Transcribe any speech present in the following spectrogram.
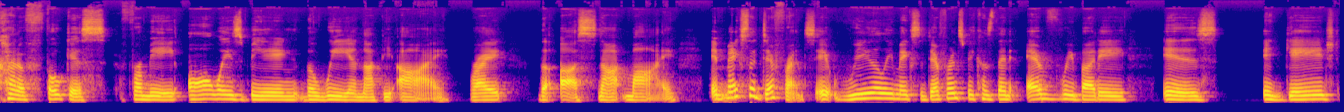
kind of focus for me always being the we and not the I, right? The us, not my. It makes a difference. It really makes a difference because then everybody is engaged,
